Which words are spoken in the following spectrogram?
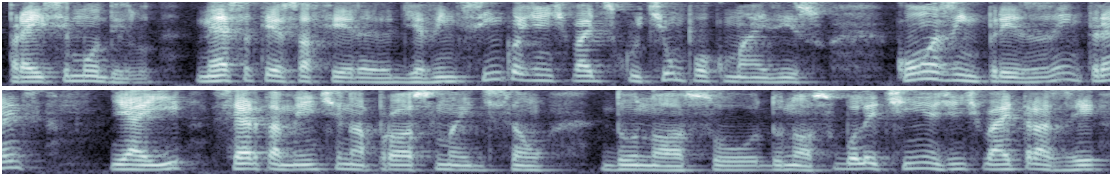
para esse modelo. Nessa terça-feira, dia 25, a gente vai discutir um pouco mais isso com as empresas entrantes. E aí, certamente, na próxima edição do nosso, do nosso boletim, a gente vai trazer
